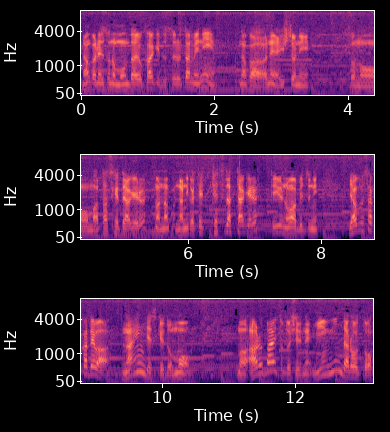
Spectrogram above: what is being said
なんかねその問題を解決するためになんかね一緒にその、まあ、助けてあげる、まあ、なんか何か手伝ってあげるっていうのは別にやぶさかではないんですけども、まあ、アルバイトとしてねウィンウィンだろうと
